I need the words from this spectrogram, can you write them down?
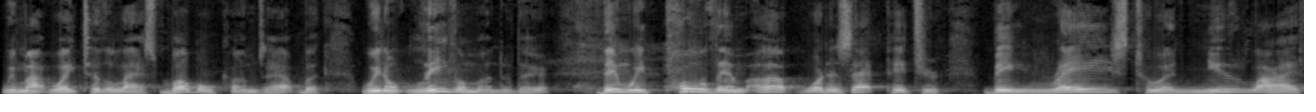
We might wait till the last bubble comes out, but we don't leave them under there. Then we pull them up. What is that picture? Being raised to a new life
